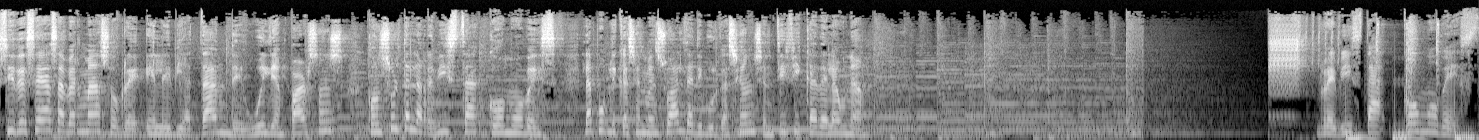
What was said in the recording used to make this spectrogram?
Si deseas saber más sobre El Leviatán de William Parsons, consulta la revista Cómo ves, la publicación mensual de divulgación científica de la UNAM. Revista Cómo ves.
